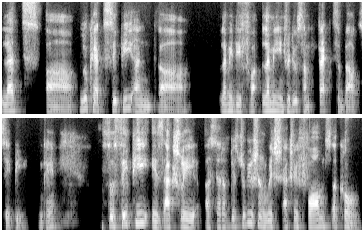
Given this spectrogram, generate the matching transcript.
let's uh, look at CP and uh, let me let me introduce some facts about CP. Okay, so CP is actually a set of distribution which actually forms a cone.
